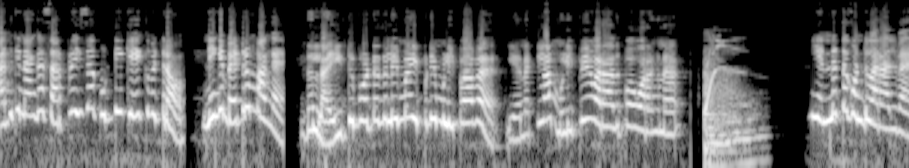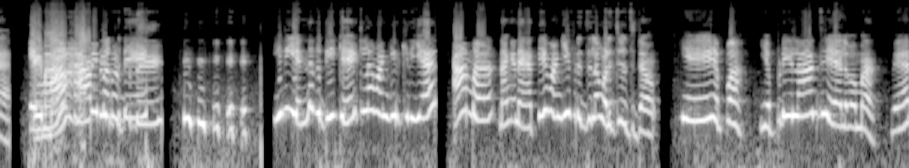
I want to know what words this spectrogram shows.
அதுக்கு நாங்க சர்ப்ரைஸா குட்டி கேக் வெட்டுறோம். நீங்க பெட்ரூம் வாங்க. இந்த லைட் போட்டதுலயுமா இப்படி முழிப்பாவ? எனக்கெல்லாம் முழிப்பே வராதுப்பா உறங்குன என்னத்த கொண்டு வராள்வ ஏமா ஹாப்பி பர்த்டே இது என்னது டீ கேக்லாம் வாங்கிருக்கீங்க ஆமா நாங்க நேத்தே வாங்கி ஃப்ரிட்ஜ்ல ஒளிச்சு வச்சிட்டோம் ஏய் அப்பா எப்படி எல்லாம் செய்யலவமா வேற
